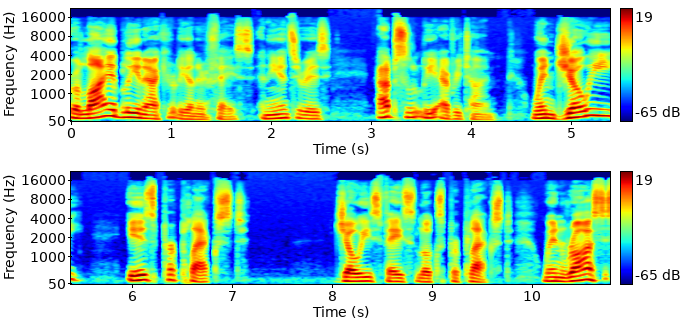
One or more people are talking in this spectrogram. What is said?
reliably and accurately on their face? And the answer is absolutely every time. When Joey is perplexed, Joey's face looks perplexed. When Ross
